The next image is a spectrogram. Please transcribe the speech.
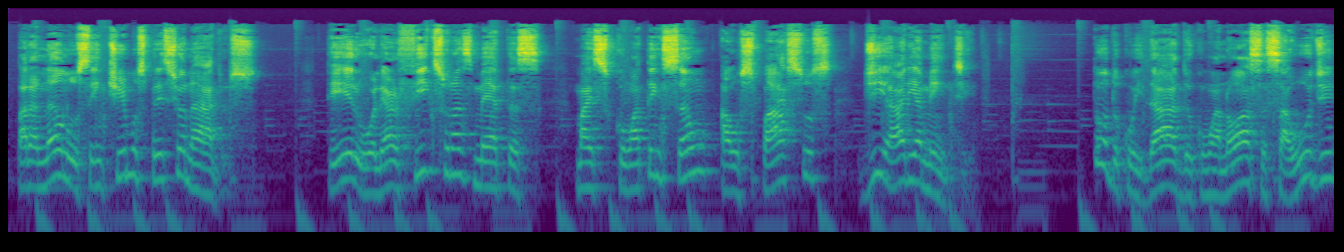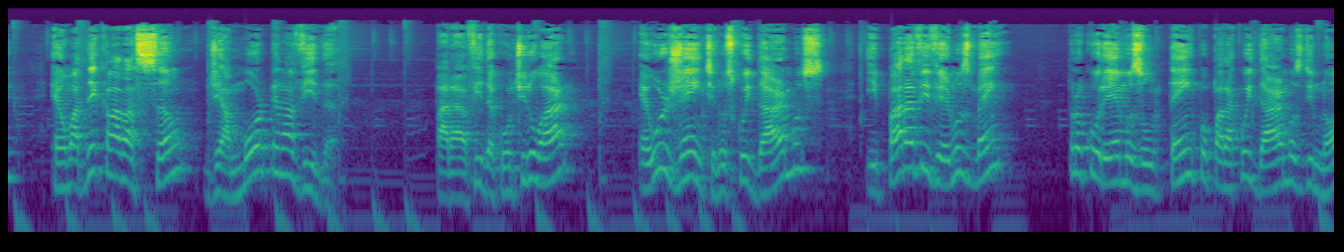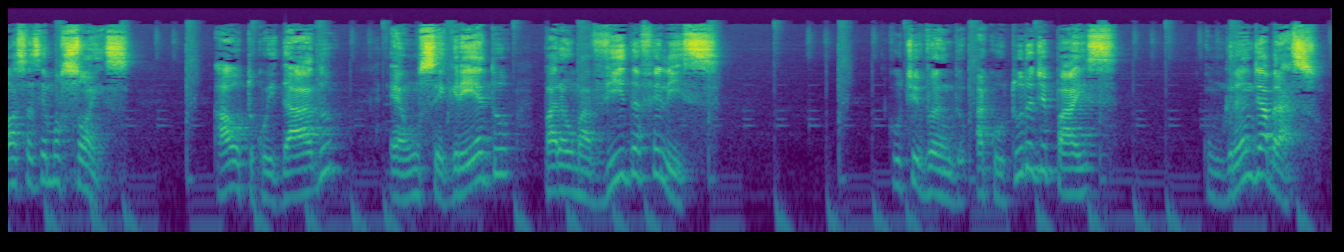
para não nos sentirmos pressionados, ter o olhar fixo nas metas, mas com atenção aos passos diariamente. Todo cuidado com a nossa saúde é uma declaração de amor pela vida. Para a vida continuar, é urgente nos cuidarmos e, para vivermos bem, procuremos um tempo para cuidarmos de nossas emoções. Autocuidado é um segredo para uma vida feliz. Cultivando a cultura de paz, um grande abraço.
